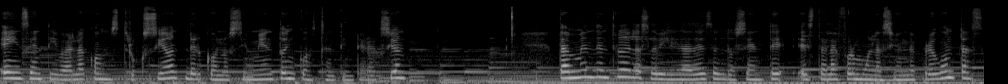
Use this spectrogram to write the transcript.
e incentivar la construcción del conocimiento en constante interacción. También dentro de las habilidades del docente está la formulación de preguntas,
